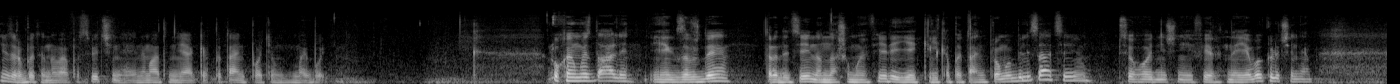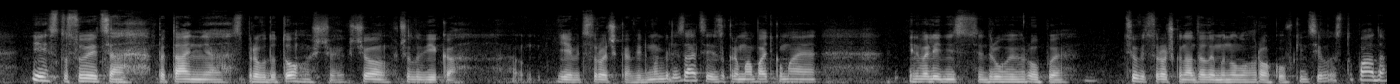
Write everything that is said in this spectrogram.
і зробити нове посвідчення і не мати ніяких питань потім в майбутньому. Рухаємось далі. І як завжди, традиційно в нашому ефірі є кілька питань про мобілізацію. Сьогоднішній ефір не є виключенням. І стосується питання з приводу того, що якщо в чоловіка е, є відсрочка від мобілізації, зокрема, батько має інвалідність другої групи, цю відсрочку надали минулого року в кінці листопада.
